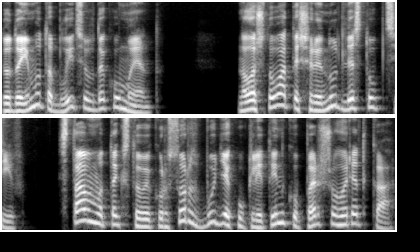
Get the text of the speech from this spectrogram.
додаємо таблицю в документ. Налаштувати ширину для стовпців. Ставимо текстовий курсор в будь-яку клітинку першого рядка.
